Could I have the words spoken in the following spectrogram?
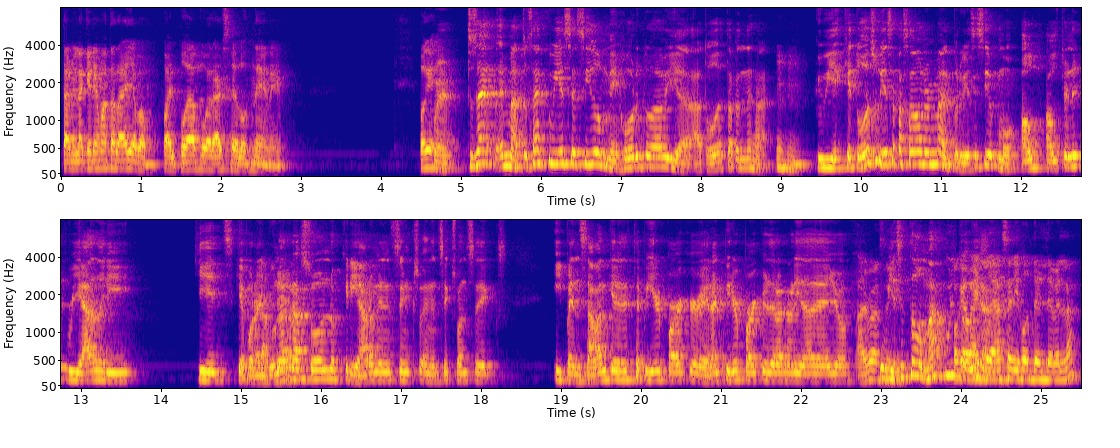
también la quería matar a ella para, para él poder apoderarse de los nenes. Porque, Bueno, ¿tú sabes, es más, ¿tú sabes que hubiese sido mejor todavía a toda esta pendeja? ujú. Que, hubie- que todo eso hubiese pasado normal, pero hubiese sido como al- alternate reality kids que por alguna También. razón los criaron en el, six- en el 616 y pensaban que este Peter Parker era el Peter Parker de la realidad de ellos. Hubiese estado más cool porque todavía. podían ser hijos de él de verdad.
